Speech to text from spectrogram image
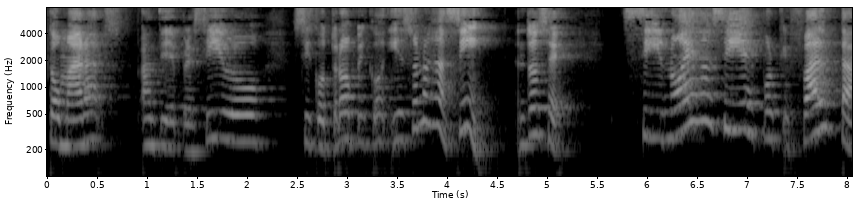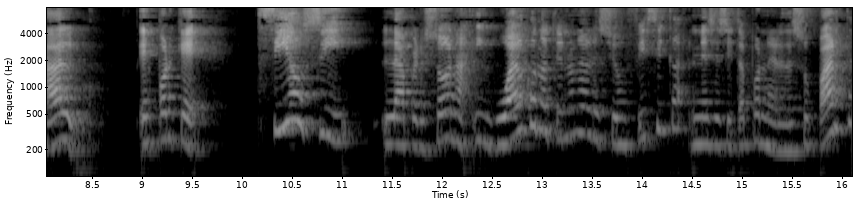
tomara antidepresivos, psicotrópicos, y eso no es así. Entonces, si no es así es porque falta algo. Es porque sí o sí la persona, igual cuando tiene una lesión física, necesita poner de su parte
